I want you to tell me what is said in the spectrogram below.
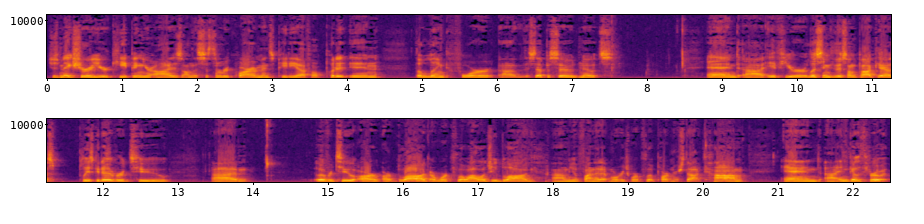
just make sure you're keeping your eyes on the system requirements PDF. I'll put it in the link for uh, this episode notes. And uh, if you're listening to this on the podcast, please get over to um, over to our, our blog, our Workflowology blog. Um, you'll find that at mortgageworkflowpartners.com, and uh, and go through it.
